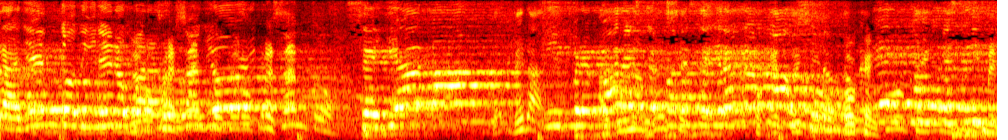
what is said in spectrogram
trayendo dinero para presento, Nueva Se llama y prepárense para ese gran aplauso. Okay. okay.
